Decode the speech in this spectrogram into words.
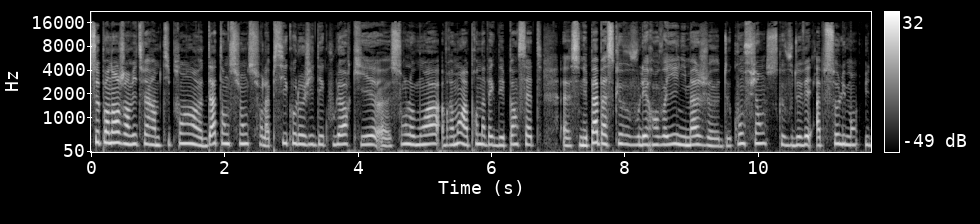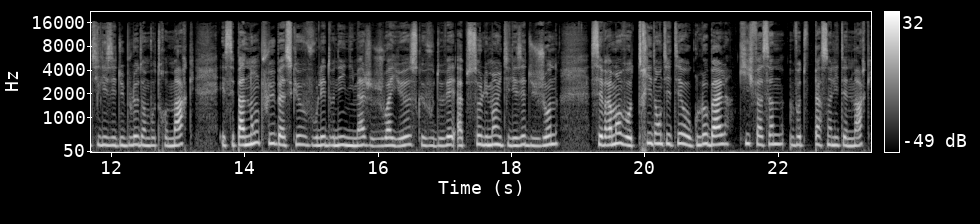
Cependant, j'ai envie de faire un petit point euh, d'attention sur la psychologie des couleurs qui est, euh, selon moi, vraiment à prendre avec des pincettes. Euh, ce n'est pas parce que vous voulez renvoyer une image de confiance que vous devez absolument utiliser du bleu dans votre marque. Et c'est pas non plus parce que vous voulez donner une image joyeuse que vous devez absolument utiliser du jaune. C'est vraiment votre identité au global qui façonne votre personnalité de marque.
